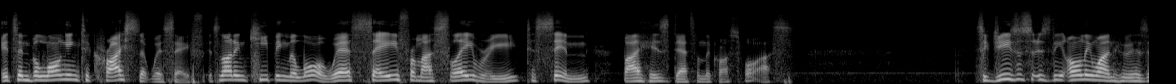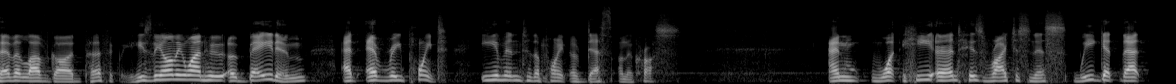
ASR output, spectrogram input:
It's in belonging to Christ that we're safe. It's not in keeping the law. We're saved from our slavery to sin by his death on the cross for us. See, Jesus is the only one who has ever loved God perfectly. He's the only one who obeyed him at every point, even to the point of death on a cross. And what he earned, his righteousness, we get that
